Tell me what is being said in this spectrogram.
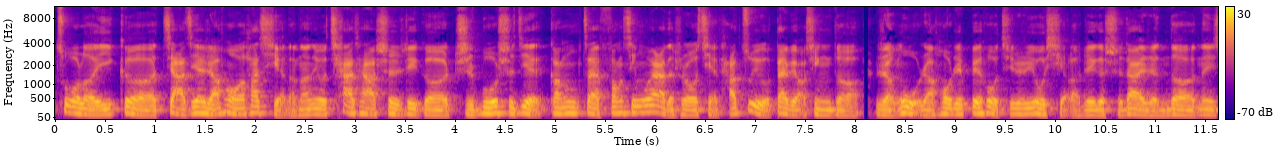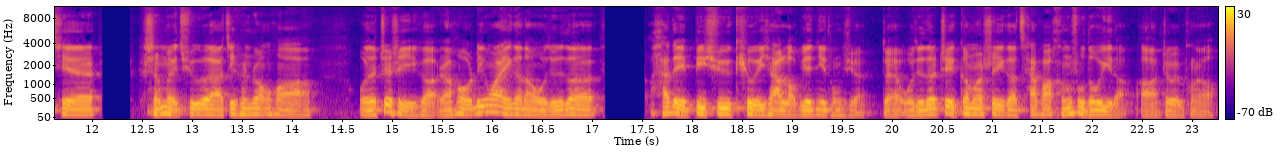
做了一个嫁接，然后他写的呢，又恰恰是这个直播世界刚在方兴未艾的时候写他最有代表性的人物，然后这背后其实又写了这个时代人的那些审美趣味啊、精神状况啊，我觉得这是一个。然后另外一个呢，我觉得还得必须 Q 一下老编辑同学，对我觉得这哥们儿是一个才华横竖都异的啊，这位朋友，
